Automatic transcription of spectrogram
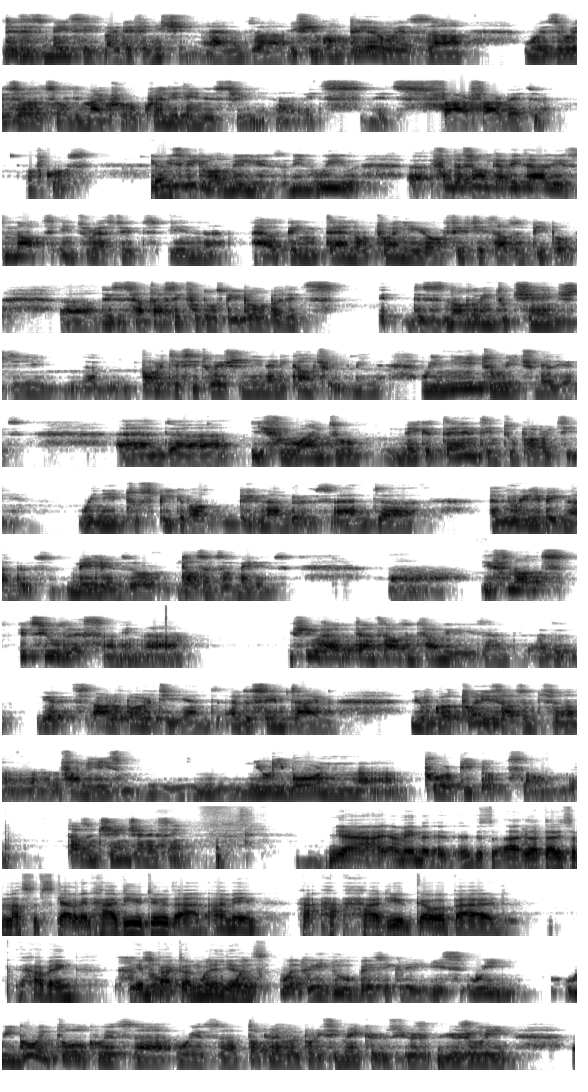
this is massive by definition, and uh, if you compare with uh, with the results of the microcredit industry, uh, it's it's far far better, of course. Yeah. We speak about millions. I mean, we uh, Fundación Capital is not interested in helping ten or twenty or fifty thousand people. Uh, this is fantastic for those people, but it's it, this is not going to change the um, poverty situation in any country. I mean, we need to reach millions. And uh, if we want to make a dent into poverty, we need to speak about big numbers and, uh, and really big numbers, millions or dozens of millions. Uh, if not, it's useless. I mean, uh, if you help 10,000 families and get out of poverty and at the same time you've got 20,000 uh, families, newly born uh, poor people. So it doesn't change anything. Yeah, I, I mean, uh, that is a massive scale. I mean, how do you do that? I mean, how, how do you go about having impact so what, on millions? What, what, we do basically is we we go and talk with uh, with uh, top level policymakers, usually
